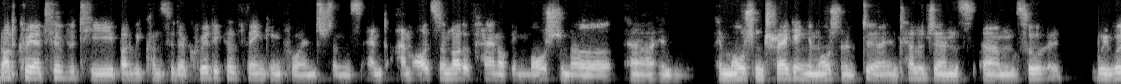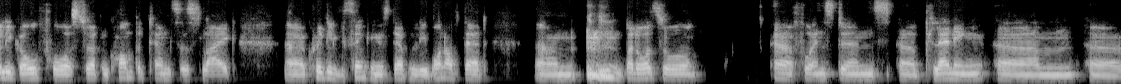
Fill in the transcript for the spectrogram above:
not creativity, but we consider critical thinking, for instance. And I'm also not a fan of emotional uh, in, emotion tracking, emotional uh, intelligence. Um, so we really go for certain competences like uh, critical thinking is definitely one of that, um, but also uh, for instance, uh, planning, um, uh,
